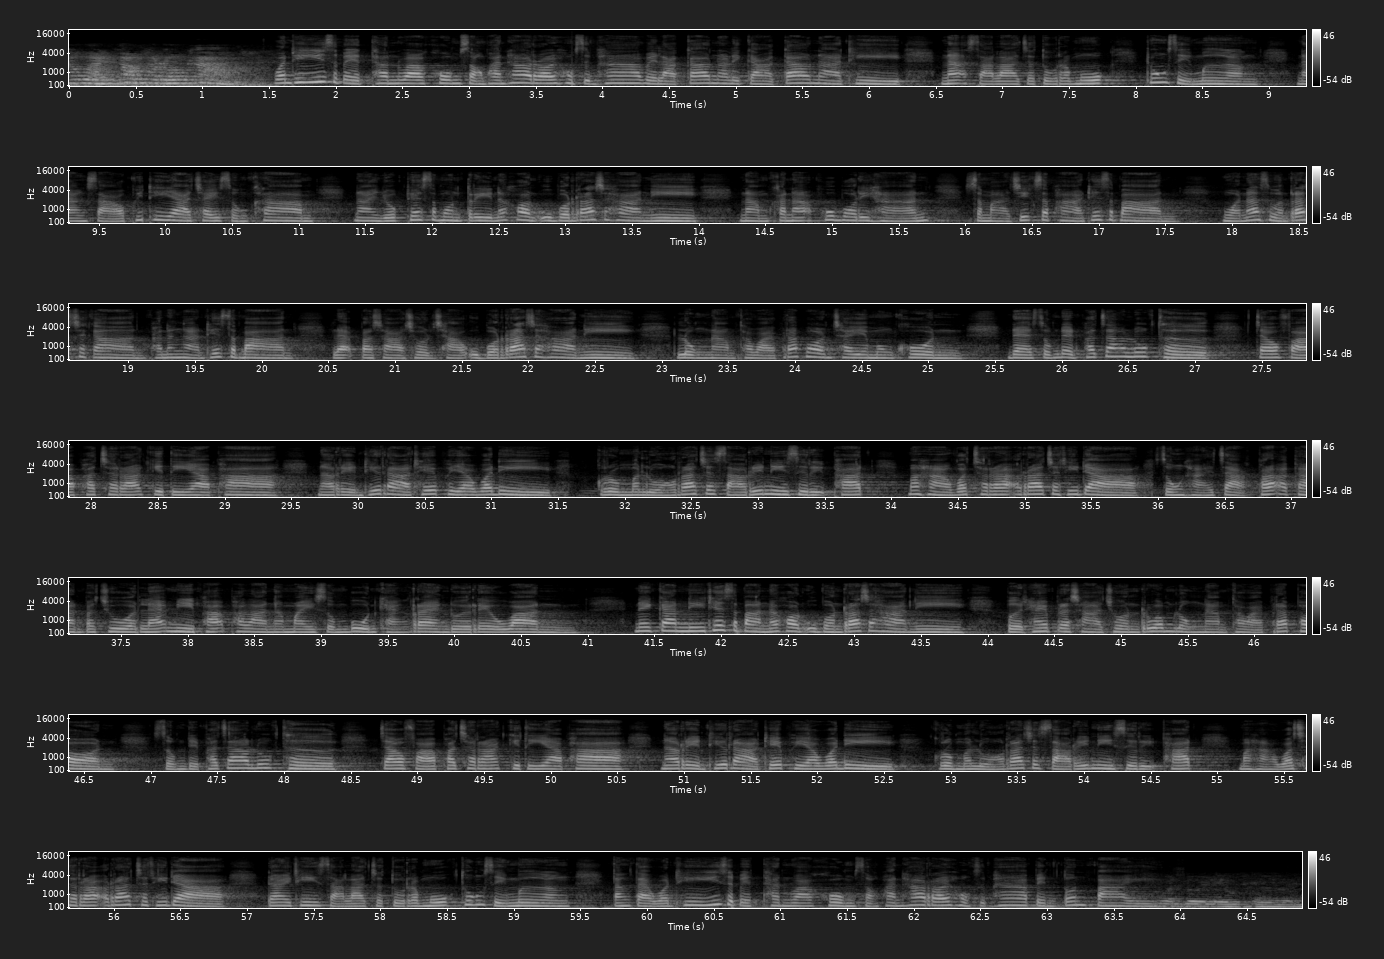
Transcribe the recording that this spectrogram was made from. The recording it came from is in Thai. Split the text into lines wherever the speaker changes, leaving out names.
ถวายความเคารพค่ะ
วันที่ 21 ธันวาคม 2565 เวลา 9 นาฬิกา 9 นาที ณ ศาลาจตุรมุขทุ่งสีเมือง นางสาวพิทยาชัยสงคราม นายกเทศมนตรีนครอุบลราชธานี นำคณะผู้บริหาร สมาชิกสภาเทศบาล หัวหน้าส่วนราชการ พนักงานเทศบาล และประชาชนชาวอุบลราชธานี ลงนามถวายพระพรชัยมงคล แด่สมเด็จพระเจ้าลูกเธอ เจ้าฟ้าพัชรกิติยาภานเรนทิราเทพยวดี กรมหลวงราชสารินีสิริพัฒน์มหาวัชระราชธิดา ทรงหายจากพระอาการประชวรและมีพระพลานามัยสมบูรณ์แข็งแรงโดยเร็ววันในการนี้เทศบาลนครอุบลราชธานี เปิดให้ประชาชนร่วมลงนามถวายพระพร สมเด็จพระเจ้าลูกเธอ เจ้าฟ้าพัชรกิติยาภา นเรนทิราเทพยวดี กรมหลวงราชสารินีสิริพัฒน์มหาวชระราชธิดา ได้ที่ศาลาจตุรมุกทุ่งสีเมือง ตั้งแต่วันที่ 21 ธันวาคม 2565 เป็นต้นไป
ชวนโดยเร็วเทิน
